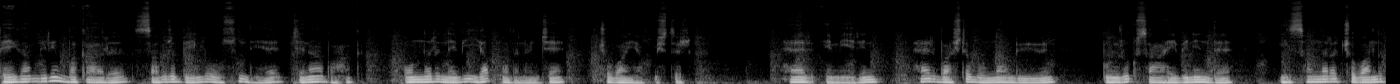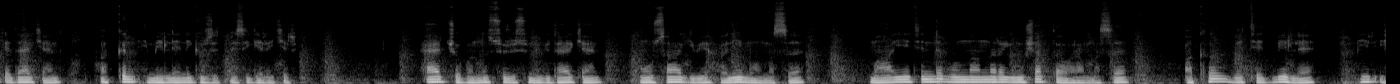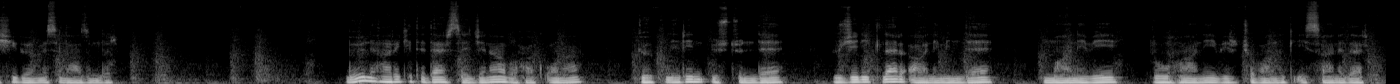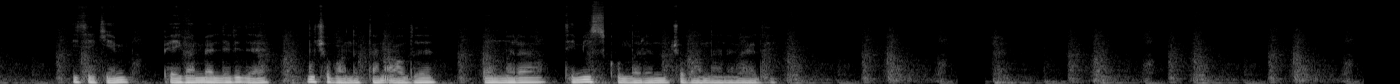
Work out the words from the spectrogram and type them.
Peygamberin vakarı, sabrı belli olsun diye Cenab-ı Hak onları nebi yapmadan önce çoban yapmıştır. Her emirin, her başta bulunan büyüğün, buyruk sahibinin de insanlara çobanlık ederken hakkın emirlerini gözetmesi gerekir. Her çobanın sürüsünü güderken Musa gibi halim olması, mahiyetinde bulunanlara yumuşak davranması, akıl ve tedbirle bir işi görmesi lazımdır. Böyle hareket ederse Cenab-ı Hak ona göklerin üstünde, yücelikler aleminde manevi, ruhani bir çobanlık ihsan eder. Nitekim peygamberleri de bu çobanlıktan aldı, onlara temiz kulların çobanlığını verdi.''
